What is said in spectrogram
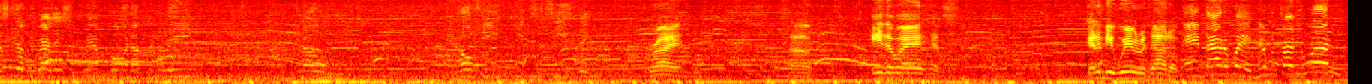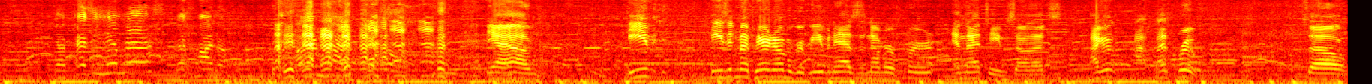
but still, congratulations for him going up in the league. You know, and hopefully he keeps the season. Right. So, either way, it's gonna be weird without him. And by the way, number 31, that Passingham has, that's my number. Yeah. Um, he he's in my paranormal group. He even has the number for in that team. So that's I uh, that's proof. So,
